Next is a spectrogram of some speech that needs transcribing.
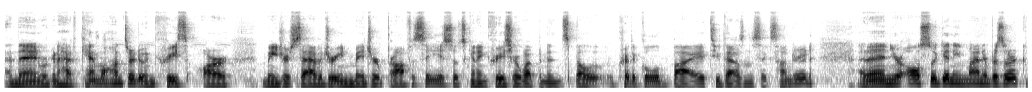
And then we're going to have Camel Hunter to increase our Major Savagery and Major Prophecy. So it's going to increase your weapon and spell critical by 2,600. And then you're also getting Minor Berserk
